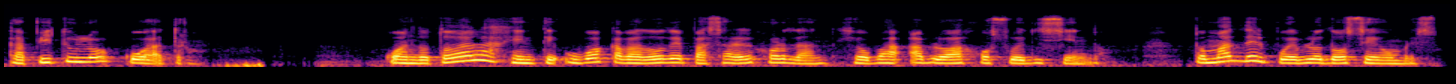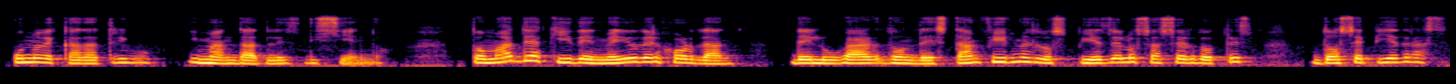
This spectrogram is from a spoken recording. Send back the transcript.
Capítulo 4 cuando toda la gente hubo acabado de pasar el Jordán, Jehová habló a Josué diciendo, Tomad del pueblo doce hombres, uno de cada tribu, y mandadles diciendo, Tomad de aquí de en medio del Jordán, del lugar donde están firmes los pies de los sacerdotes, doce piedras,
